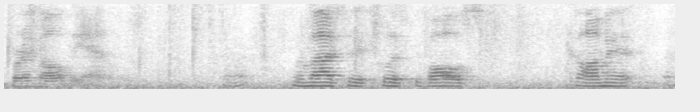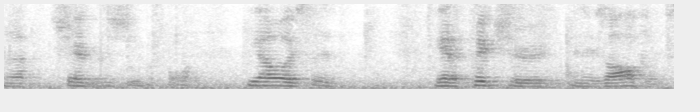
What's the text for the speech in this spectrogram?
Bring all the animals. All right? Reminds me of Cliff Duvall's comment, and I've shared this with you before. He always said, he had a picture in his office,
